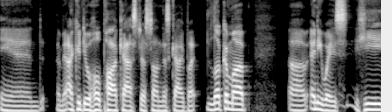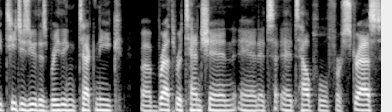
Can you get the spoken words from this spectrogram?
and I mean, I could do a whole podcast just on this guy, but look him up. Uh, anyways, he teaches you this breathing technique, uh, breath retention, and it's it's helpful for stress,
